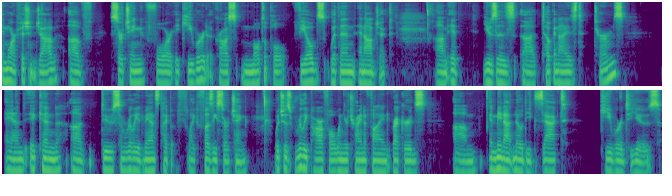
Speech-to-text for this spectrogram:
a more efficient job of searching for a keyword across multiple fields within an object. Um, it uses uh, tokenized terms and it can uh, do some really advanced type of like fuzzy searching, which is really powerful when you're trying to find records um, and may not know the exact keyword to use.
